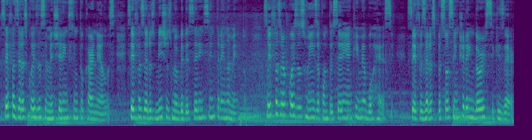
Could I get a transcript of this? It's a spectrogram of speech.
Sei fazer as coisas se mexerem sem tocar nelas. Sei fazer os bichos me obedecerem sem treinamento. Sei fazer coisas ruins acontecerem a quem me aborrece. Sei fazer as pessoas sentirem dor se quiser.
